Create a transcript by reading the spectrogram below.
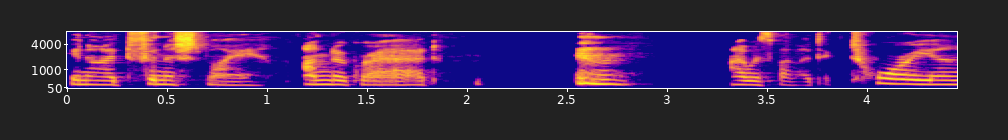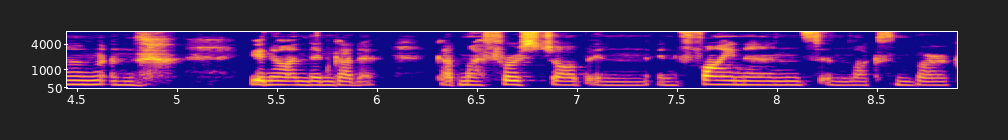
You know, I'd finished my undergrad. I was valedictorian, and you know, and then got a got my first job in in finance in Luxembourg,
